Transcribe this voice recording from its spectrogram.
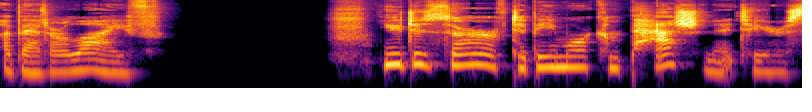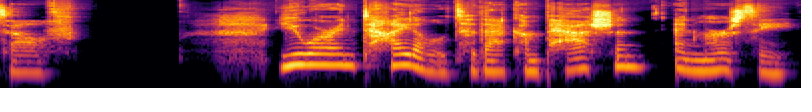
a better life. You deserve to be more compassionate to yourself. You are entitled to that compassion and mercy.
